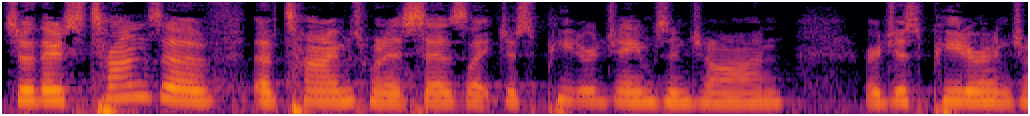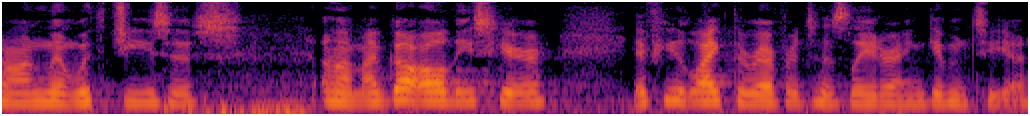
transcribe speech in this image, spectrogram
So there's tons of, of times when it says, like, just Peter, James, and John, or just Peter and John went with Jesus. Um, I've got all these here. If you like the references later, I can give them to you.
